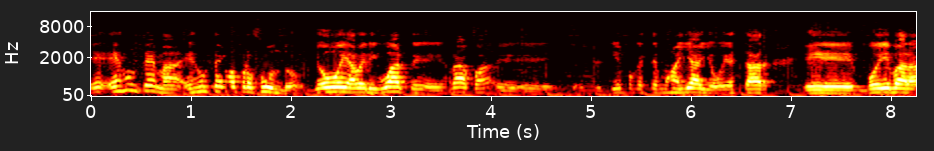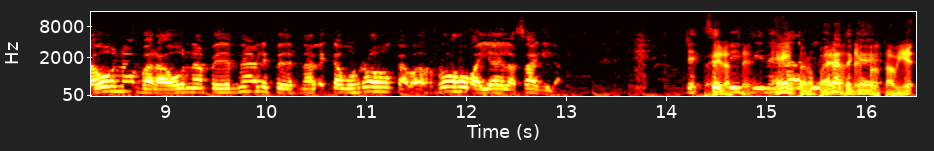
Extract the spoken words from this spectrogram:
eh, es un tema, es un tema profundo. Yo voy a averiguarte, eh, Rafa, eh, eh, en el tiempo que estemos allá, yo voy a estar, eh, voy a Barahona, Barahona, Pedernales, Pedernales, Cabo Rojo, Cabo Rojo, Bahía de las Águilas. Espérate. Ey, pero espérate, que pero está bien.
